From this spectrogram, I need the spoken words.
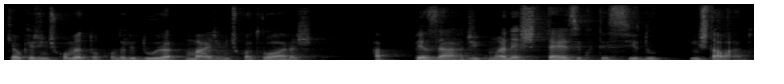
que é o que a gente comentou, quando ele dura mais de 24 horas apesar de um anestésico ter sido instalado.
